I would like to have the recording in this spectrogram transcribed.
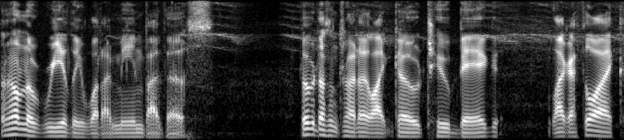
I don't know really what I mean by this. I hope it doesn't try to like go too big. Like I feel like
